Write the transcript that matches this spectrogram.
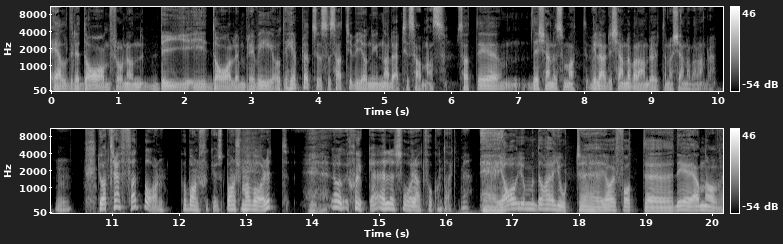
äldre dam från en by i dalen bredvid och helt plötsligt så satt ju vi och nynnade där tillsammans. Så att det, det kändes som att vi lärde känna varandra utan att känna varandra. Mm. Du har träffat barn på barnsjukhus, barn som har varit ja, sjuka eller svåra att få kontakt med. Eh, Ja, jo, men det har jag gjort. Eh, Jag har fått, eh, det är en av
